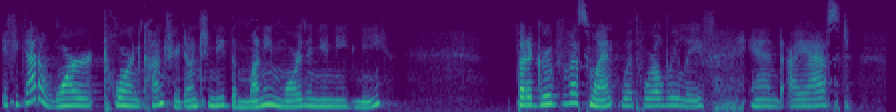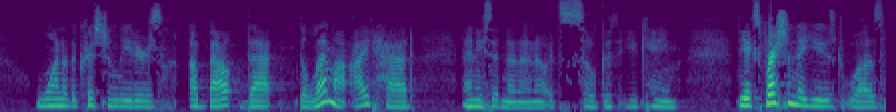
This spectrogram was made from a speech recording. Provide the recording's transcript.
if you got a war torn country, don't you need the money more than you need me? But a group of us went with World Relief, and I asked one of the Christian leaders about that dilemma I'd had, and he said, No, no, no, it's so good that you came. The expression they used was,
